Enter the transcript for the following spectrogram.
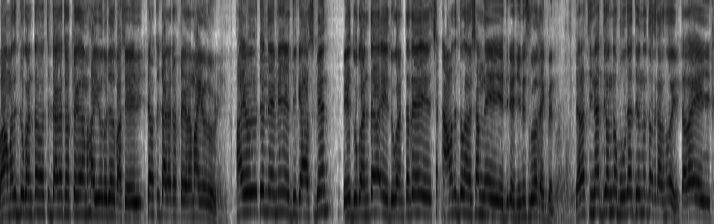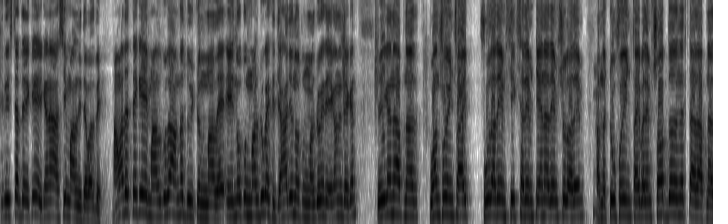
বা আমাদের দোকানটা হচ্ছে ঢাকা, চট্টগ্রাম, হাইওয়ে রোডের পাশে। এটা হচ্ছে Dhaka, Chittagong, highway road highway রোডে নেমে এদিকে আসবেন, এই দোকানটা, এই দোকানটাতে আমাদের দোকানের সামনে এই- জিনিসগুলো দেখবেন। যারা চিনার জন্য, বোঝার জন্য দরকার হয়, তারা এই জিনিসটা দেখে এখানে আসি মাল নিতে পারবে। আমাদের থেকে এই মালগুলো আমরা দুই টন মাল, এই নতুন মাল ঢুকাইছি জাহাজে নতুন মাল ঢুকাইছি। এখানে দেখেন, এইখানে আপনার one point five four R M six R M ten R M ষোলো আর এম আপনার two four point five R M সব ধরনের তার আপনার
